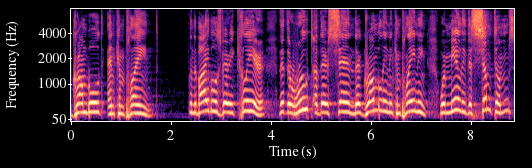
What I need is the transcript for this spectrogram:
grumbled and complained. And the Bible is very clear that the root of their sin, their grumbling and complaining, were merely the symptoms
